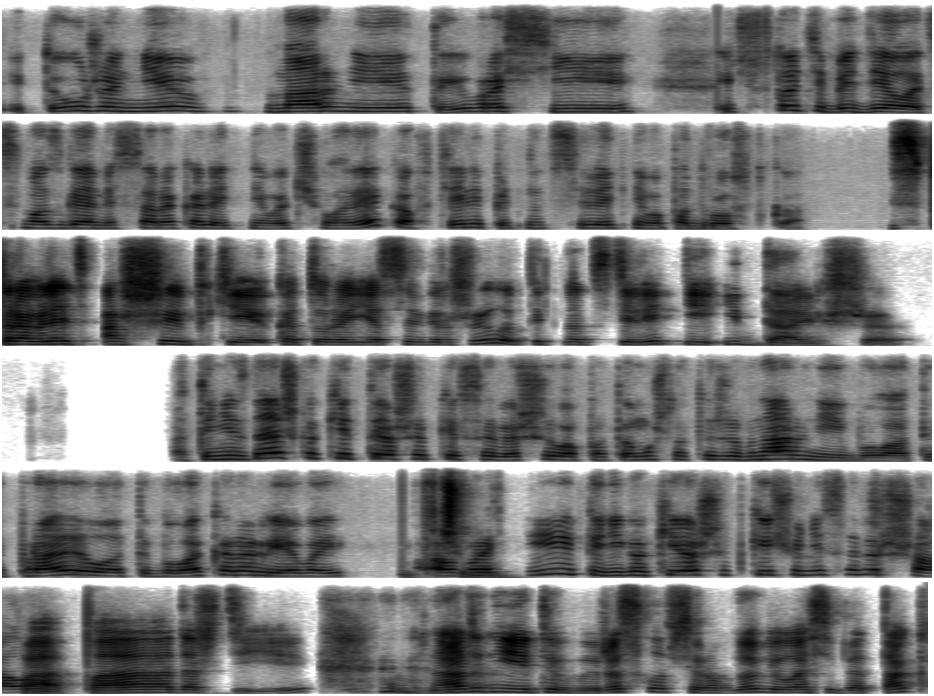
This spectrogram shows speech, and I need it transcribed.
и ты уже не в Нарнии, ты в России. И что тебе делать с мозгами 40-летнего человека в теле 15-летнего подростка? Исправлять ошибки, которые я совершила 15-летней и дальше. А ты не знаешь, какие ты ошибки совершила, потому что ты же в Нарнии была, ты правила, ты была королевой. Почему? А в России ты никакие ошибки еще не совершала. Подожди. В Нарнии ты выросла, все равно вела себя так,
